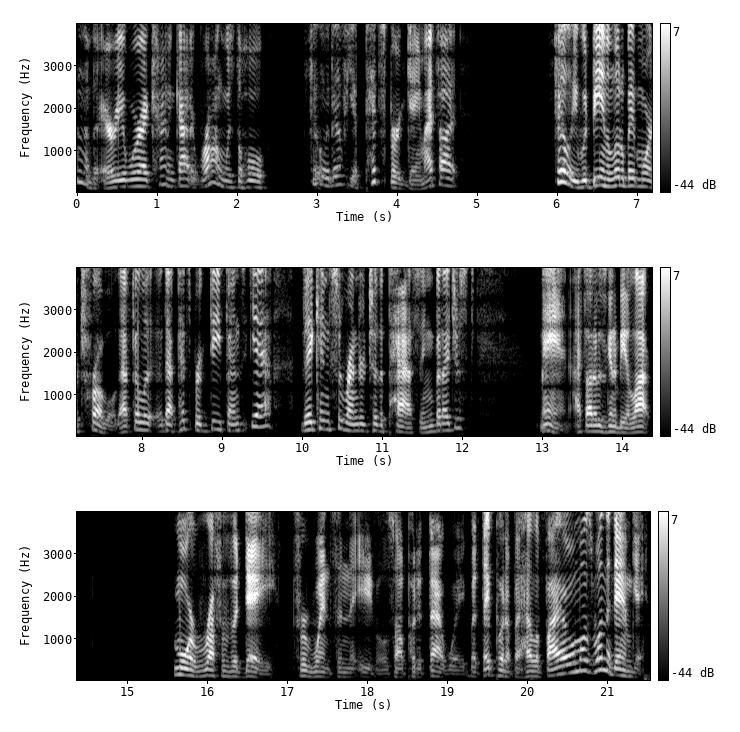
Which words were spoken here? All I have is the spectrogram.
another area where I kind of got it wrong was the whole Philadelphia Pittsburgh game. I thought Philly would be in a little bit more trouble. That Philly, that Pittsburgh defense, yeah, they can surrender to the passing, but I just man, I thought it was going to be a lot more rough of a day for Wentz and the Eagles. I'll put it that way. But they put up a hell of a fight. Almost won the damn game.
